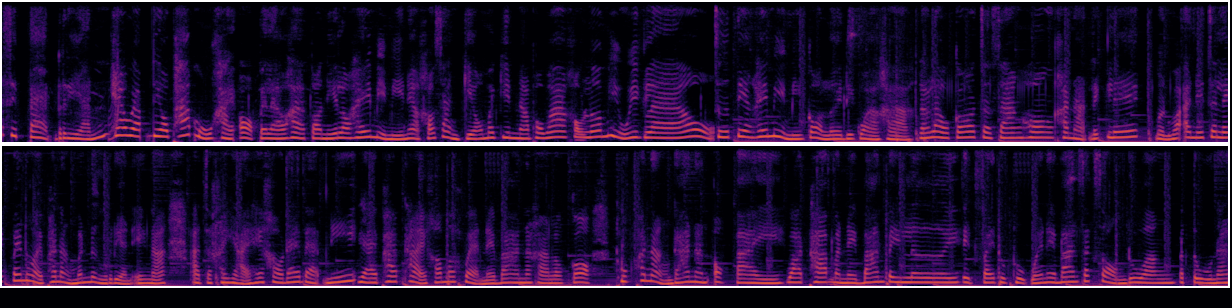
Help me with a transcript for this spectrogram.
58 เหรียญแค่แวบเดียวภาพหมูขายออกไปแล้วค่ะ ตอนนี้เราให้หมีหมีเนี่ยเขาสั่งเกี๊ยวมากินนะ เพราะว่าเขาเริ่มหิวอีกแล้ว ซื้อเตียงให้หมีหมีก่อนเลยดีกว่าค่ะ แล้วเราก็จะสร้างห้องขนาดเล็ก ๆ เหมือนว่าอันนี้จะเล็กไปหน่อยผนังมันหนึ่งเหรียญเองนะ อาจจะขยายให้เขาได้แบบนี้ย้ายภาพถ่ายเข้ามาแขวนในบ้านนะคะแล้วก็ทุบผนังด้านนั้นออกไป วาดภาพมันในบ้านไปเลย ติดไฟถูกๆไว้ในบ้านสัก 2 ดวง ประตูหน้า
